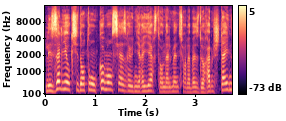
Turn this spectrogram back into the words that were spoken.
Les alliés occidentaux ont commencé à se réunir hier, c'était en Allemagne sur la base de Rammstein.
